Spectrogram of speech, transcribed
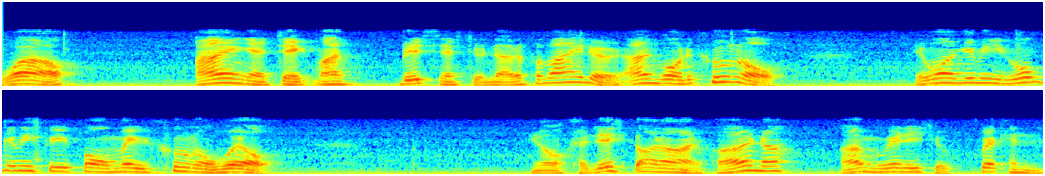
Well, I ain't gonna take my business to another provider. I'm going to Koodo. They won't give me, won't give me free phone. Maybe Koodo will. You know, know, 'cause this gone on far enough. I'm ready to frickin'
